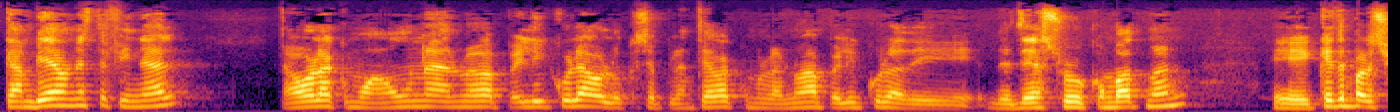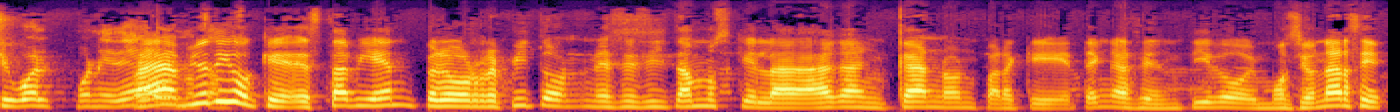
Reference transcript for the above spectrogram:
Cambiaron este final ahora como a una nueva película o lo que se planteaba como la nueva película de, de Deathstroke con Batman. Eh, ¿Qué te pareció igual? ¿Buena idea? Ah, yo digo que está bien, pero repito, necesitamos que la hagan canon para que tenga sentido emocionarse.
